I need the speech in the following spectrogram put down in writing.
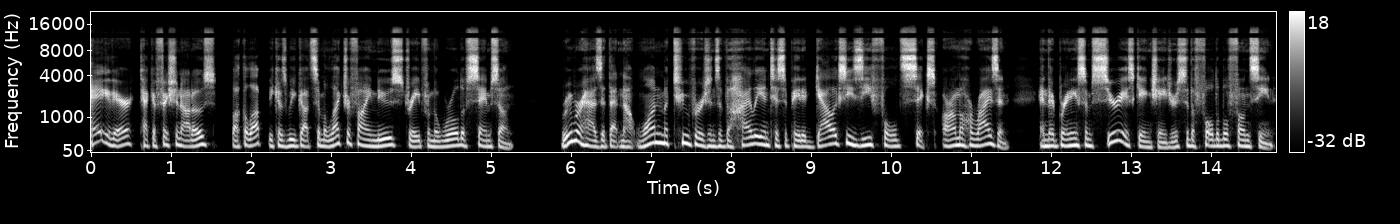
Hey there, tech aficionados. Buckle up because we've got some electrifying news straight from the world of Samsung. Rumor has it that not one but two versions of the highly anticipated Galaxy Z Fold 6 are on the horizon, and they're bringing some serious game changers to the foldable phone scene.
